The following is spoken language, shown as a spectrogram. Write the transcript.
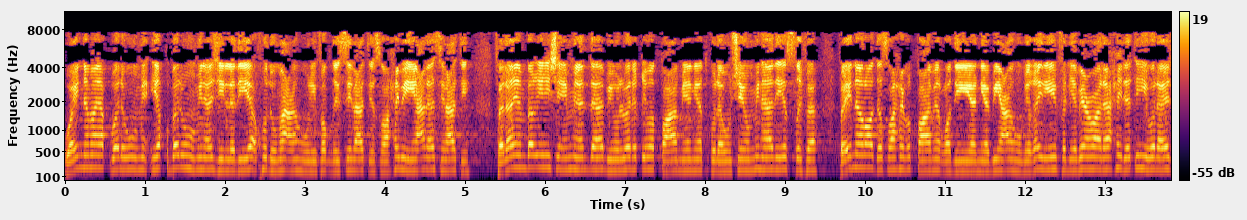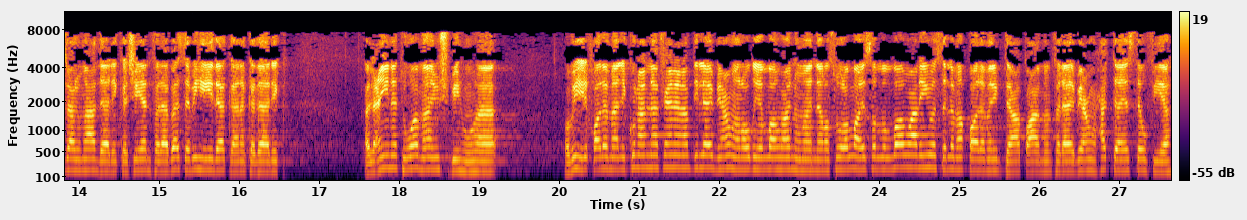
وإنما يقبله, يقبله من أجل الذي يأخذ معه لفضل سلعة صاحبه على سلعته. فلا ينبغي لشيء من الذهب والورق والطعام أن يدخله شيء من هذه الصفة. فإن أراد صاحب الطعام الردي أن يبيعه بغيره فليبيعه على حدته ولا يجعل مع ذلك شيئا فلا بأس به إذا كان كذلك. العينة وما يشبهها. وبه قال مالك عن نافع عن عبد الله بن عمر رضي الله عنهما أن رسول الله صلى الله عليه وسلم قال من ابتاع طعاما فلا يبيعه حتى يستوفيه.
